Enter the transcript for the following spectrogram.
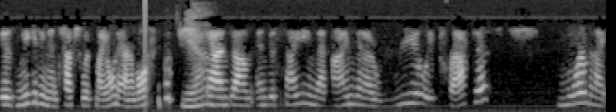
is me getting in touch with my own animals, yeah, and um, and deciding that I'm going to really practice more than I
